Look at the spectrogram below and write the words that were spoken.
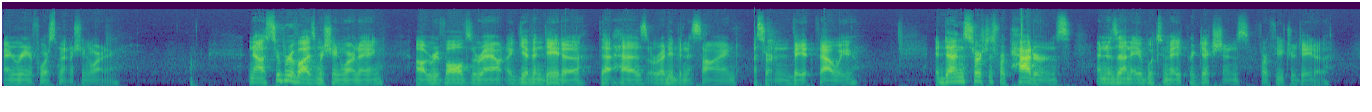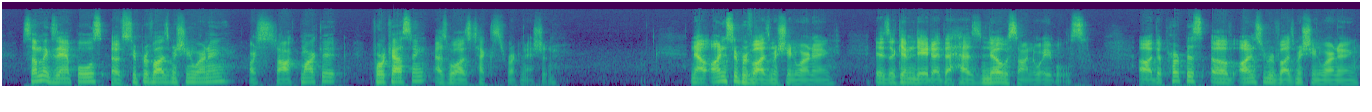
and reinforcement machine learning. Now, supervised machine learning uh, revolves around a given data that has already been assigned a certain value. It then searches for patterns and is then able to make predictions for future data. Some examples of supervised machine learning are stock market forecasting as well as text recognition. Now, unsupervised machine learning is a given data that has no assigned labels. Uh, the purpose of unsupervised machine learning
